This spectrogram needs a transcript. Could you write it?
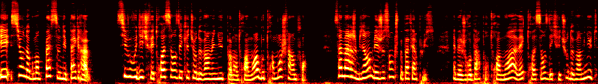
Et si on n'augmente pas, ce n'est pas grave. Si vous vous dites je fais 3 séances d'écriture de 20 minutes pendant 3 mois, au bout de 3 mois je fais un point. Ça marche bien, mais je sens que je peux pas faire plus. Eh ben je repars pour 3 mois avec 3 séances d'écriture de 20 minutes.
